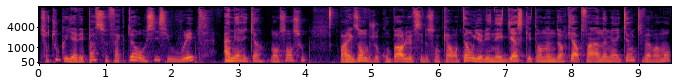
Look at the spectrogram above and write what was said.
surtout qu'il n'y avait pas ce facteur aussi, si vous voulez, américain, dans le sens où, par exemple, je compare l'UFC 241 où il y avait Nate qui était en undercard, enfin un américain qui va vraiment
